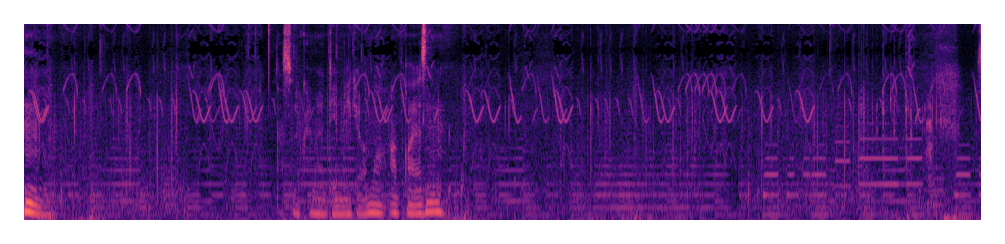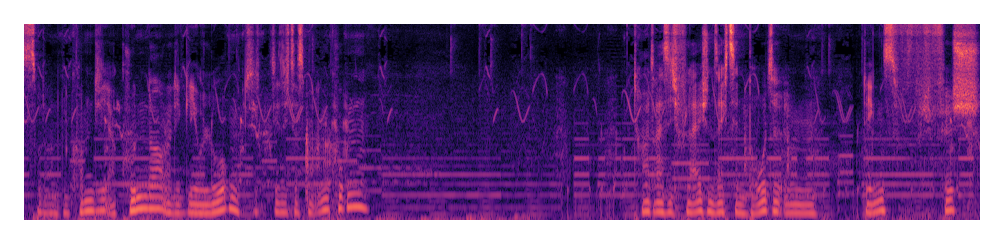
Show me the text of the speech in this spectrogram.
Hm. Achso, dann können wir den Weg ja auch mal abreißen. So, da unten kommen die Erkunder oder die Geologen, die, die sich das mal angucken. 330 Fleisch und 16 Brote im Dings. Fisch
